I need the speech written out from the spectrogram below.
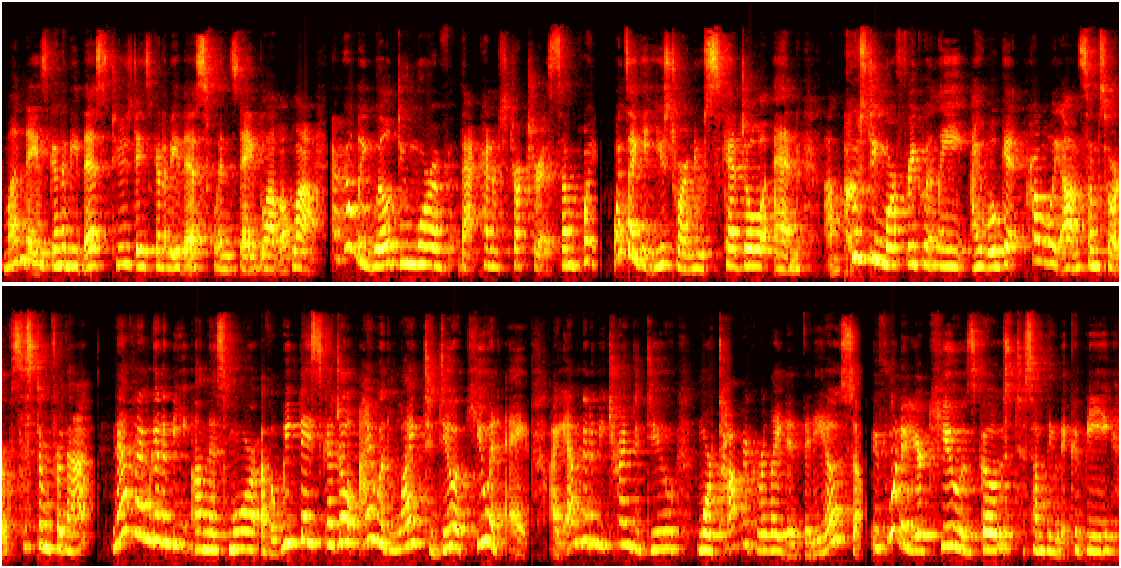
Monday's gonna be this, Tuesday's gonna be this, Wednesday, blah, blah, blah. I probably will do more of that kind of structure at some point. Once I get used to our new schedule and um, posting more frequently, I will get probably on some sort of system for that. Now that I'm gonna be on this more of a weekday schedule, I would like to do a Q&A. I am gonna be trying to do more topic related videos. So if one of your Q's goes to something that could be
